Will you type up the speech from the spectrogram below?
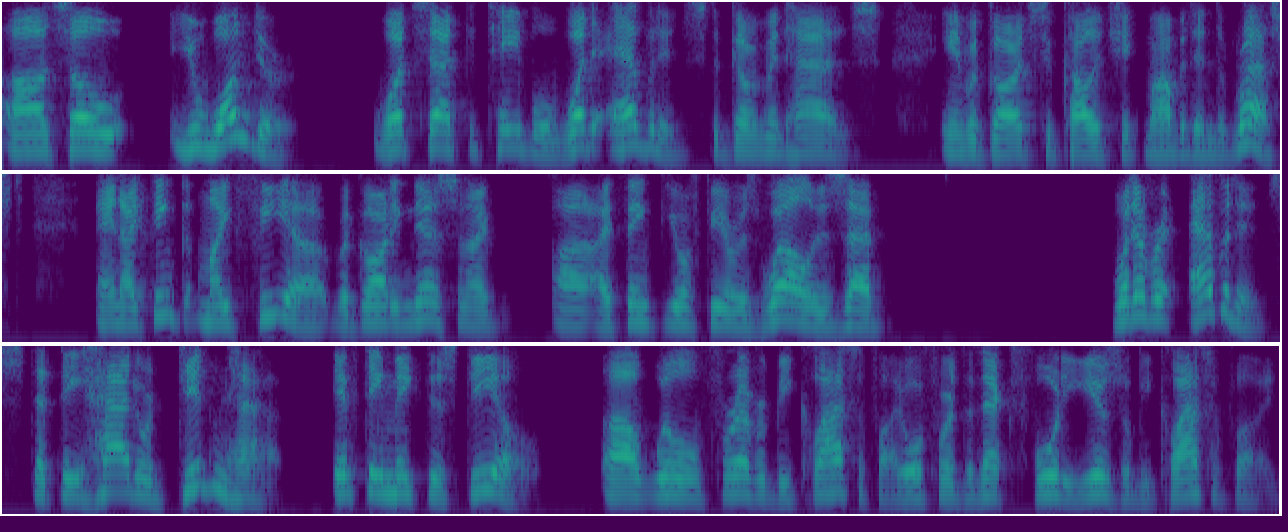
Uh, so you wonder what's at the table, what evidence the government has in regards to Khalid Sheikh Mohammed and the rest. And I think my fear regarding this, and I uh, I think your fear as well, is that whatever evidence that they had or didn't have, if they make this deal, uh, will forever be classified, or for the next 40 years will be classified.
